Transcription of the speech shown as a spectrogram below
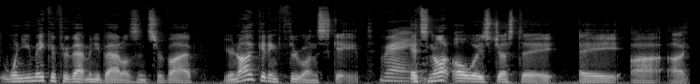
when you make it through that many battles and survive, you're not getting through unscathed. Right. It's not always just a a uh, a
